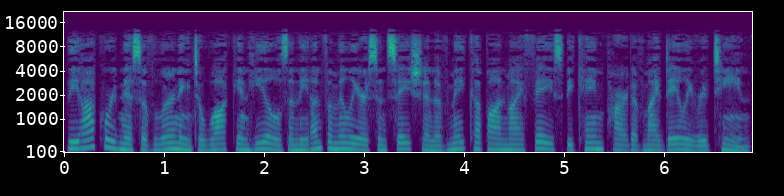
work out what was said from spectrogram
The awkwardness of learning to walk in heels and the unfamiliar sensation of makeup on my face became part of my daily routine.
